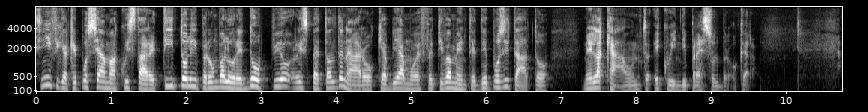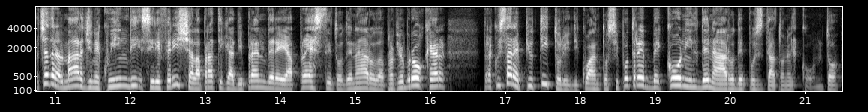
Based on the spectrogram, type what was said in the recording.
significa che possiamo acquistare titoli per un valore doppio rispetto al denaro che abbiamo effettivamente depositato nell'account e quindi presso il broker. Accedere al margine quindi si riferisce alla pratica di prendere a prestito denaro dal proprio broker per acquistare più titoli di quanto si potrebbe con il denaro depositato nel conto.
